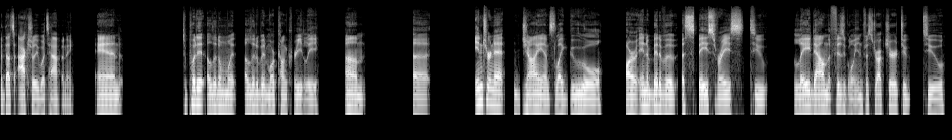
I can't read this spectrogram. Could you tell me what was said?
but that's actually what's happening. And to put it a little more, a little bit more concretely, um uh internet giants like Google are in a bit of a, a space race to lay down the physical infrastructure to to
